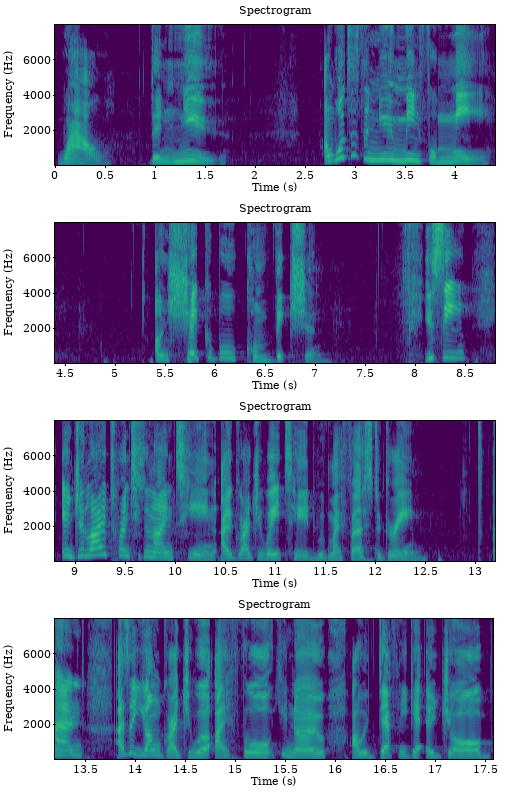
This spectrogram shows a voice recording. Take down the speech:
Wow, the new. And what does the new mean for me? Unshakable conviction. You see, in July 2019, I graduated with my first degree. And as a young graduate, I thought, you know, I would definitely get a job.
